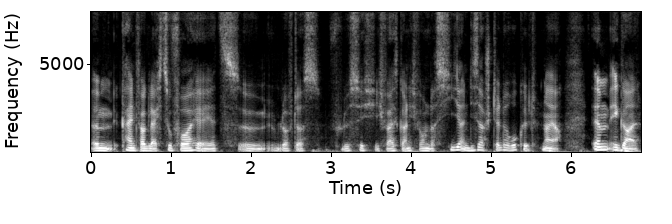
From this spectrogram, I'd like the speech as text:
Ähm, kein Vergleich zu vorher. Jetzt äh, läuft das flüssig. Ich weiß gar nicht, warum das hier an dieser Stelle ruckelt. Naja, ähm, egal.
